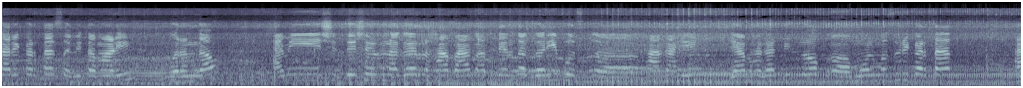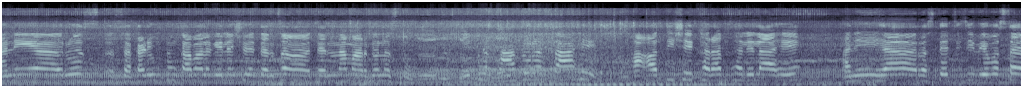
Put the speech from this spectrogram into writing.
कार्यकर्ता सविता माळी वरणगाव. आम्ही सिद्धेश्वर नगर हा भाग अत्यंत गरीब भाग आहे. या भागातील लोक मोलमजुरी करतात आणि रोज सकाळी उठून कामाला गेल्याशिवाय त्यांचा त्यांना मार्ग नसतो. इथून हा जो रस्ता आहे हा अतिशय खराब झालेला आहे आणि ह्या रस्त्याची जी व्यवस्था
